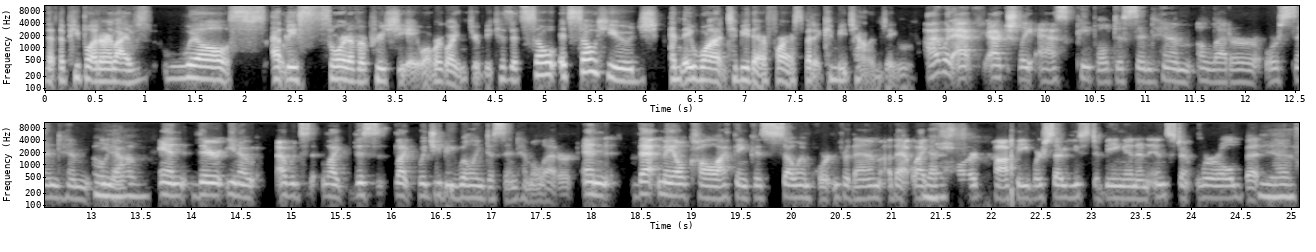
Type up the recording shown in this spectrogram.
that the people in our lives will at least sort of appreciate what we're going through because it's so it's so huge and they want to be there for us, but it can be challenging. I would ac- actually ask people to send him a letter or send him, oh, you know, yeah. and there, you know, I would like this, like, would you be willing to send him a letter? And that mail call, I think, is so important for them. Uh, that like yes. hard copy. We're so used to being in an instant world, but yes.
